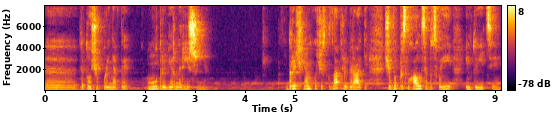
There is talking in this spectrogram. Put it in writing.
е, для того, щоб прийняти мудре вірне рішення. До речі, я вам хочу сказати, любі раки, щоб ви прислухалися до своєї інтуїції.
